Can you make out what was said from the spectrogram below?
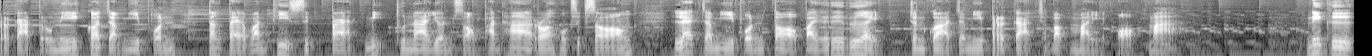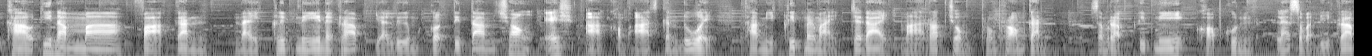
ประกาศตรงนี้ก็จะมีผลตั้งแต่วันที่ 18 มิถุนายน 2562 และจะมีผลต่อไปเรื่อยๆ จนกว่าจะมีประกาศฉบับใหม่ออกมา นี่คือข่าวที่นำมาฝากกัน ในคลิปนี้นะครับ อย่าลืมกดติดตามช่อง HR Com Art กันด้วย ถ้ามีคลิปใหม่ๆ จะได้มารับชมพร้อมๆกันสำหรับคลิปนี้ขอบคุณและสวัสดีครับ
